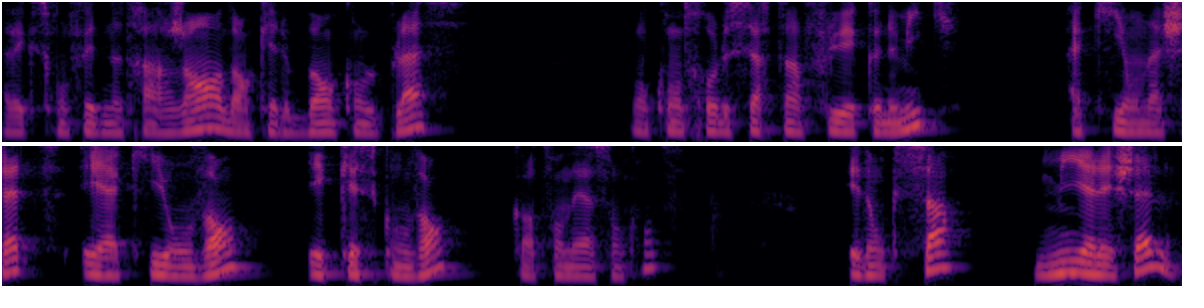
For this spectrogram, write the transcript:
avec ce qu'on fait de notre argent, dans quelle banque on le place. On contrôle certains flux économiques, à qui on achète et à qui on vend, et qu'est-ce qu'on vend quand on est à son compte. Et donc ça, mis à l'échelle,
